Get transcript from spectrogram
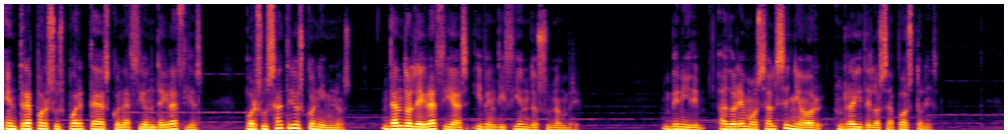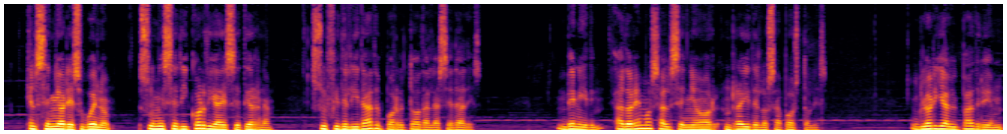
Entrad por sus puertas con acción de gracias, por sus atrios con himnos, dándole gracias y bendiciendo su nombre. Venid, adoremos al Señor, Rey de los apóstoles. El Señor es bueno, su misericordia es eterna, su fidelidad por todas las edades. Venid, adoremos al Señor, Rey de los apóstoles. Gloria al Padre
